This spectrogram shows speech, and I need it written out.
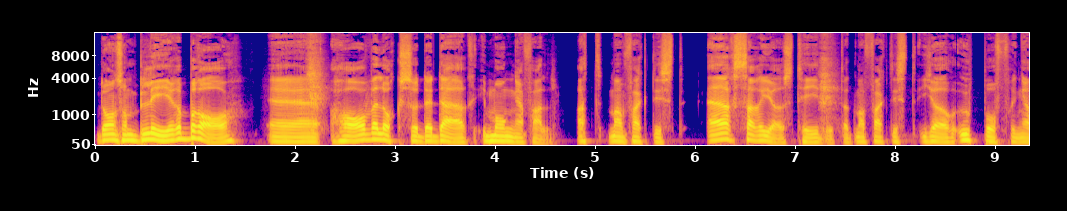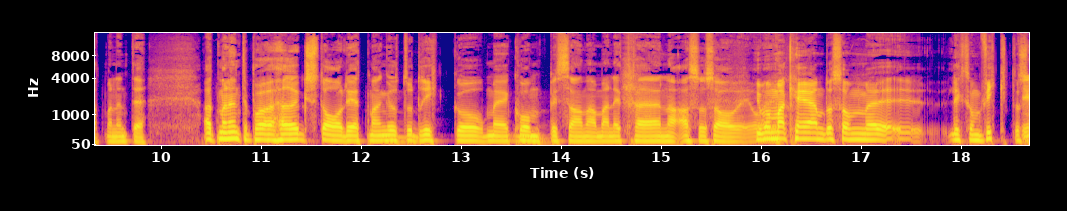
de som blir bra eh, har väl också det där i många fall, att man faktiskt är seriös tidigt, att man faktiskt gör uppoffringar, att man inte, att man inte på högstadiet, man går ut och dricker med kompisarna, man är tränare, alltså så. Jo men man kan ju ändå som eh, liksom Viktor som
